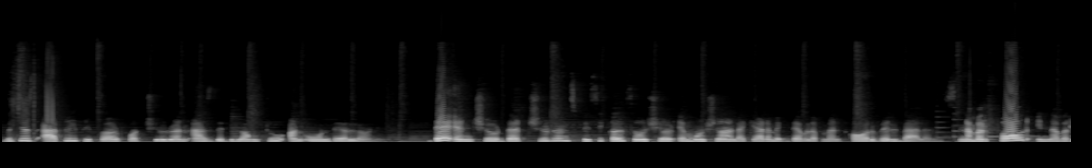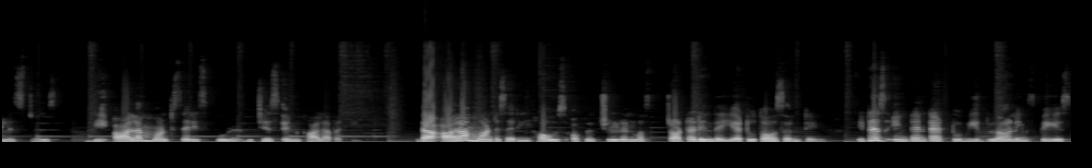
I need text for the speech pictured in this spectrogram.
which is aptly prepared for children as they belong to and own their learning. They ensure that children's physical, social, emotional, and academic development are well balanced. Number 4 in our list is the Alam Montessori School, which is in Kalapatti. The Alam Montessori House of the Children was started in the year 2010. It is intended to be the learning space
